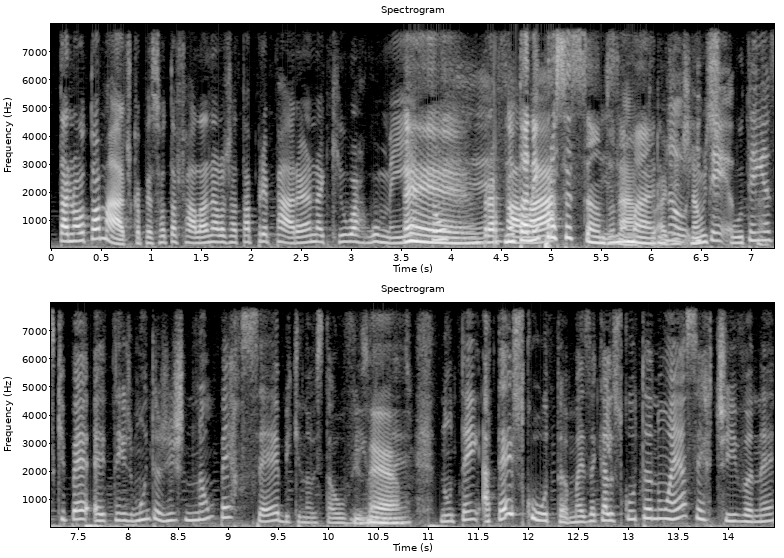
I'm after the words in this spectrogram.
está no automático. A pessoa está falando, ela já está preparando aqui o argumento É, para não falar. tá nem processando, né, Exato. Mari? A gente não e tem, escuta. tem as que eh, tem muita gente não percebe que não está ouvindo, É. né? Não tem, até escuta, mas aquela escuta não é assertiva, né?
